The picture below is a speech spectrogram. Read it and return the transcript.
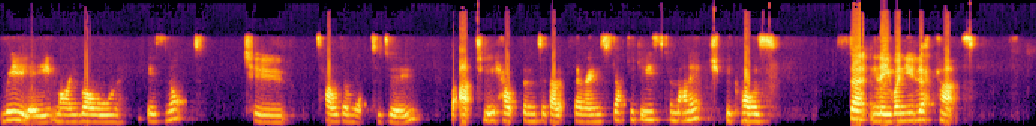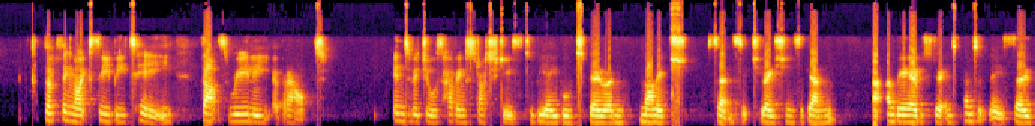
really, my role is not to tell them what to do, but actually help them develop their own strategies to manage. Because certainly, when you look at something like CBT, that's really about individuals having strategies to be able to go and manage certain situations again and being able to do it independently. So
